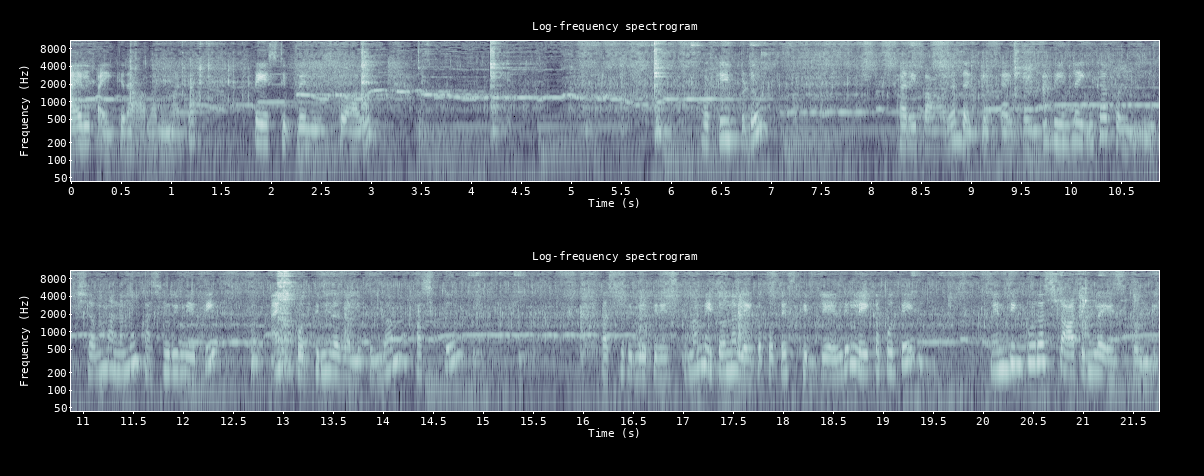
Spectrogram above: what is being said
ఆయిల్ పైకి రావాలన్నమాట. టేస్ట్ ఇప్పుడే చూసుకోవాలి. ఓకే ఇప్పుడు కర్రీ బాగా దగ్గరికి అయిపోయింది. దీంట్లో ఇంకా కొంచెం మనము కసూరి మేతి అండ్ కొత్తిమీర కలుపుకుందాం ఫస్ట్ కసూరి మేతి వేసుకుందాం మీతోన లేకపోతే స్కిప్ చేయండి. లేకపోతే మెంతింగ్ కూర స్టార్టింగ్లో వేసుకోండి.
